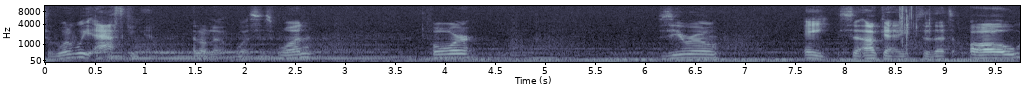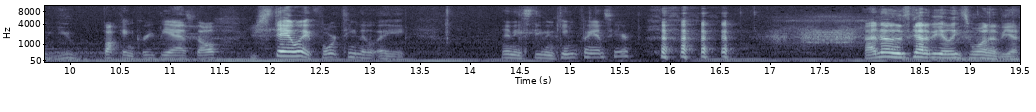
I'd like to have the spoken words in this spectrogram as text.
So what are we asking? I don't know. What's this? One, four, zero, eight. So okay. So that's oh you fucking creepy ass doll. You stay away. Fourteen oh eight. Any Stephen King fans here? I know there's got to be at least one of you.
